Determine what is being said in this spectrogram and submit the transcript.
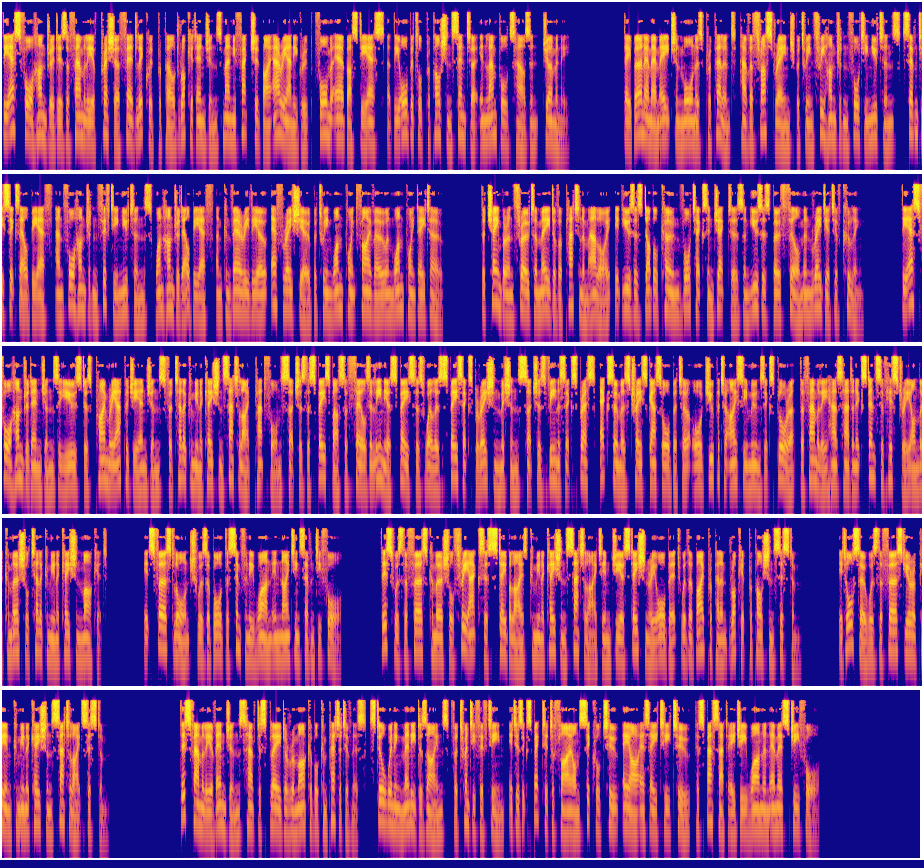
The S-400 is a family of pressure-fed liquid-propelled rocket engines manufactured by ArianeGroup former Airbus DS at the Orbital Propulsion Center in Lampoldshausen, Germany. They burn MMH and MON as propellant, have a thrust range between 340 newtons (76 lbf) and 450 newtons (100 lbf) and can vary the O/F ratio between 1.50 and 1.80. The chamber and throat are made of a platinum alloy, it uses double-cone vortex injectors and uses both film and radiative cooling. The S-400 engines are used as primary apogee engines for telecommunication satellite platforms such as the Spacebus of Thales Alenia Space as well as space exploration missions such as Venus Express, ExoMars Trace Gas Orbiter or Jupiter Icy Moons Explorer. The family has had an extensive history on the commercial telecommunication market. Its first launch was aboard the Symphonie 1 in 1974. This was the first commercial three-axis stabilized communications satellite in geostationary orbit with a bipropellant rocket propulsion system. It also was the first European communications satellite system. This family of engines have displayed a remarkable competitiveness, still winning many designs for 2015. It is expected to fly on SICRAL 2, ARSAT-2, Hispasat AG-1 and MSG-4.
